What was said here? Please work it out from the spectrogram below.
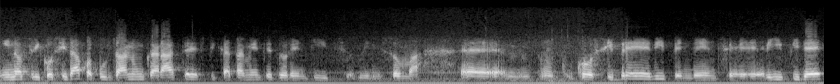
i nostri corsi d'acqua appunto hanno un carattere spiccatamente torrentizio, quindi insomma ehm, corsi brevi, pendenze ripide,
